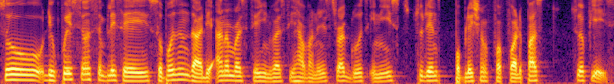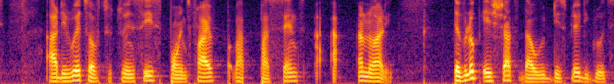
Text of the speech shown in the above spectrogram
So the question simply says, supposing that the Anambra State University have an extra growth in its student population for, for the past 12 years at the rate of 26.5% annually. Develop a chart that will display the growth.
